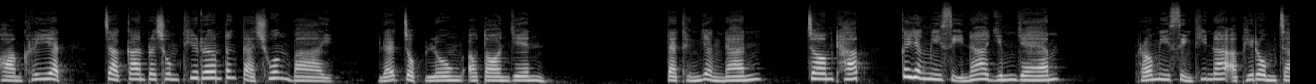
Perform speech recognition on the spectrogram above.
ความเครียดจากการประชุมที่เริ่มตั้งแต่ช่วงบ่าย และจบลงเอาตอนเย็น แต่ถึงอย่างนั้น จอมทัพก็ยังมีสีหน้ายิ้มแย้ม เพราะมีสิ่งที่น่าอภิรมใจ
